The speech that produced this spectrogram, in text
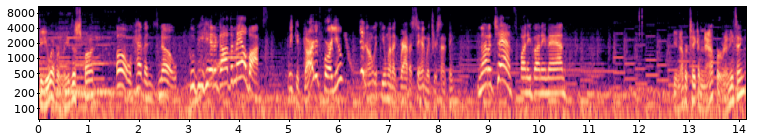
Do you ever leave this spot? Oh, heavens no. Who'll be here to guard the mailbox? We could guard it for you. You know, if you want to grab a sandwich or something. Not a chance, funny bunny man. You never take a nap or anything?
